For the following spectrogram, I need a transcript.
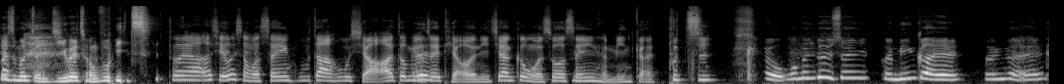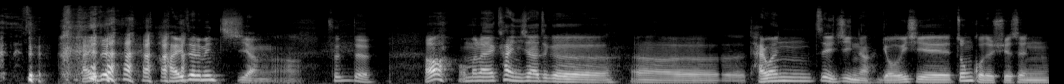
为什么整集会重复一次？对啊，而且为什么声音忽大忽小啊都没有在调？你这样跟我说声音很敏感，噗嗤！哎呦，我们对声音很敏感哎，很敏感哎，还在还在那边讲啊，真的。”好，我们来看一下这个呃，台湾最近呢、啊，有一些中国的学生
